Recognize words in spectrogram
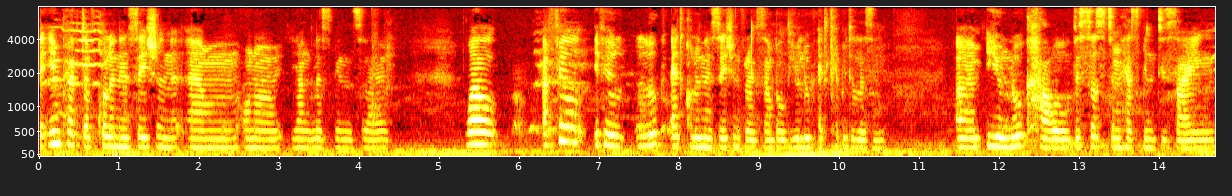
The impact of colonization um, on a young lesbian's life. Well, I feel if you look at colonization, for example, you look at capitalism. Um, you look how the system has been designed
